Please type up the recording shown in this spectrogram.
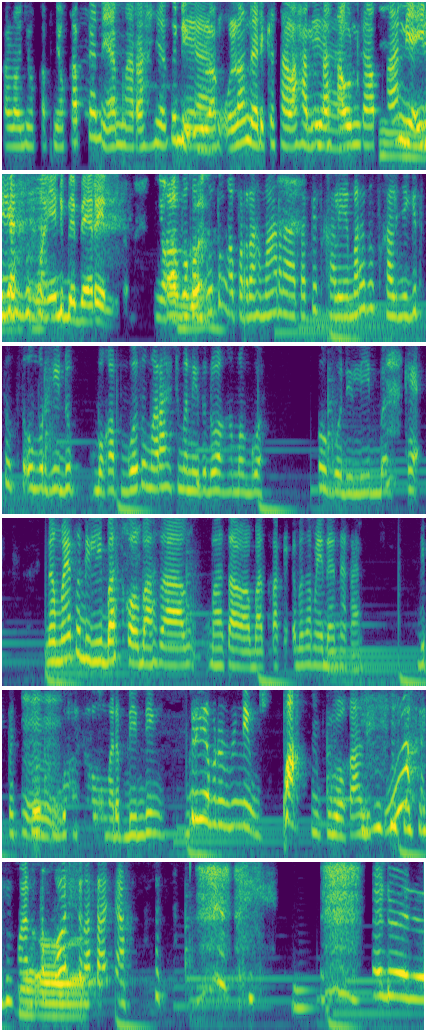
kalau nyokap nyokap kan ya marahnya tuh Iya. diulang-ulang dari kesalahan entah Iya. tahun kapan Iya. ya ingat semuanya dibeberin Kalau nyokap bokap gue gue tuh gak pernah marah, tapi sekali marah tuh sekalinya gitu tuh seumur hidup bokap gue tuh marah cuma itu doang sama gue. Oh gue dilibas kayak namanya tuh dilibas kalau bahasa bahasa Batak bahasa Medan kan? Dipecut Hmm. gue langsung madep dinding beri madep dinding. Pak gitu dua kali. Wah mantep Ya Allah. rasanya. Aduh aduh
